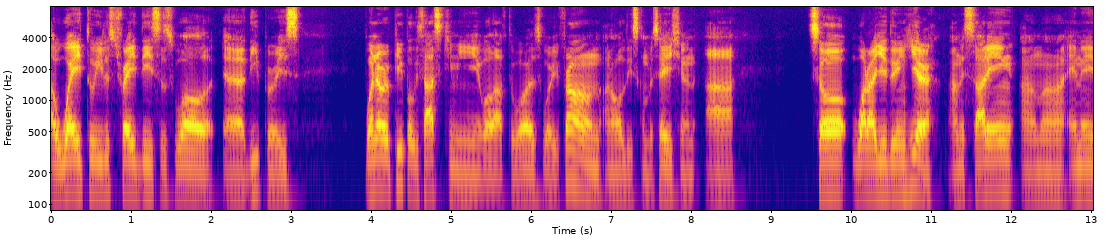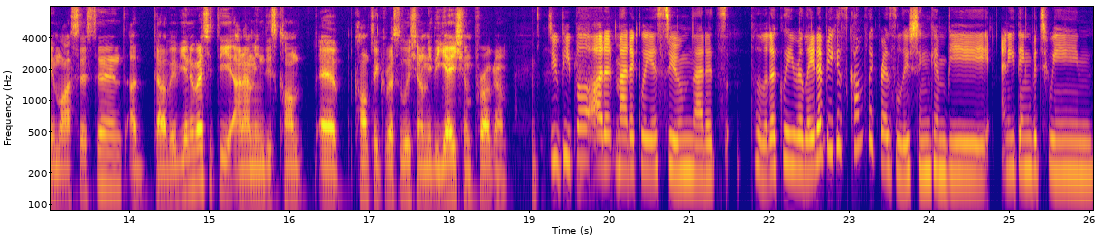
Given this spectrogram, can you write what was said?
a way to illustrate this as well uh, deeper is whenever people is asking me well afterwards where you from? and all this conversation uh, so what are you doing here i'm studying i'm a ma student at tel aviv university and i'm in this uh, conflict resolution and mediation program Do people automatically assume that it's politically related? Because conflict resolution can be anything between,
